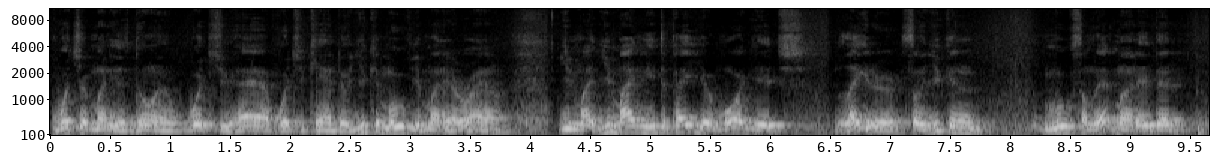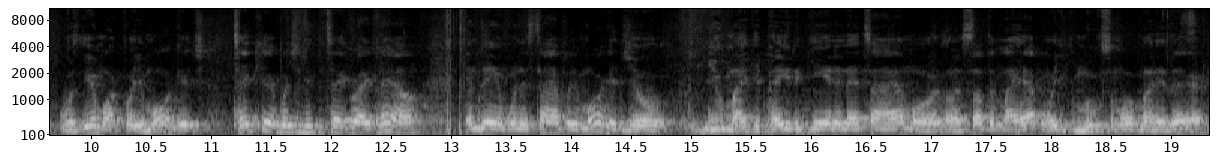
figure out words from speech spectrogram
what your money is doing, what you have, what you can do. You can move your money around. You might you might need to pay your mortgage later, so you can move some of that money that was earmarked for your mortgage. Take care of what you need to take right now, and then when it's time for your mortgage, you'll you might get paid again in that time, or, or something might happen where you can move some more money there.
